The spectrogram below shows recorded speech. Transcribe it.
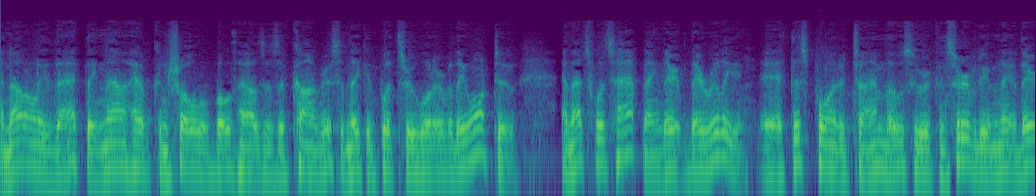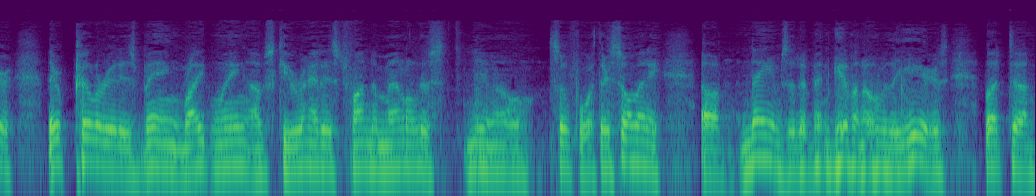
And not only that, they now have control of both houses of Congress, and they can put through whatever they want to. And that's what's happening. They're, they're really, at this point in time, those who are conservative, they, they're, they're pilloried as being right-wing, obscurantist, fundamentalist, you know, so forth. There's so many uh, names that have been given over the years, but um,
